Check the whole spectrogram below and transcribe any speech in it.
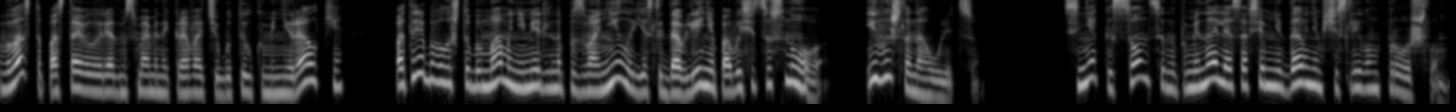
Власта поставила рядом с маминой кроватью бутылку минералки, потребовала, чтобы мама немедленно позвонила, если давление повысится снова, и вышла на улицу. Снег и солнце напоминали о совсем недавнем счастливом прошлом.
